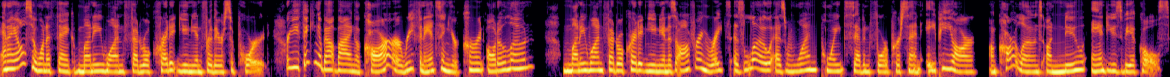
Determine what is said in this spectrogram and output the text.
And I also want to thank Money One Federal Credit Union for their support. Are you thinking about buying a car or refinancing your current auto loan? Money One Federal Credit Union is offering rates as low as 1.74% APR on car loans on new and used vehicles.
